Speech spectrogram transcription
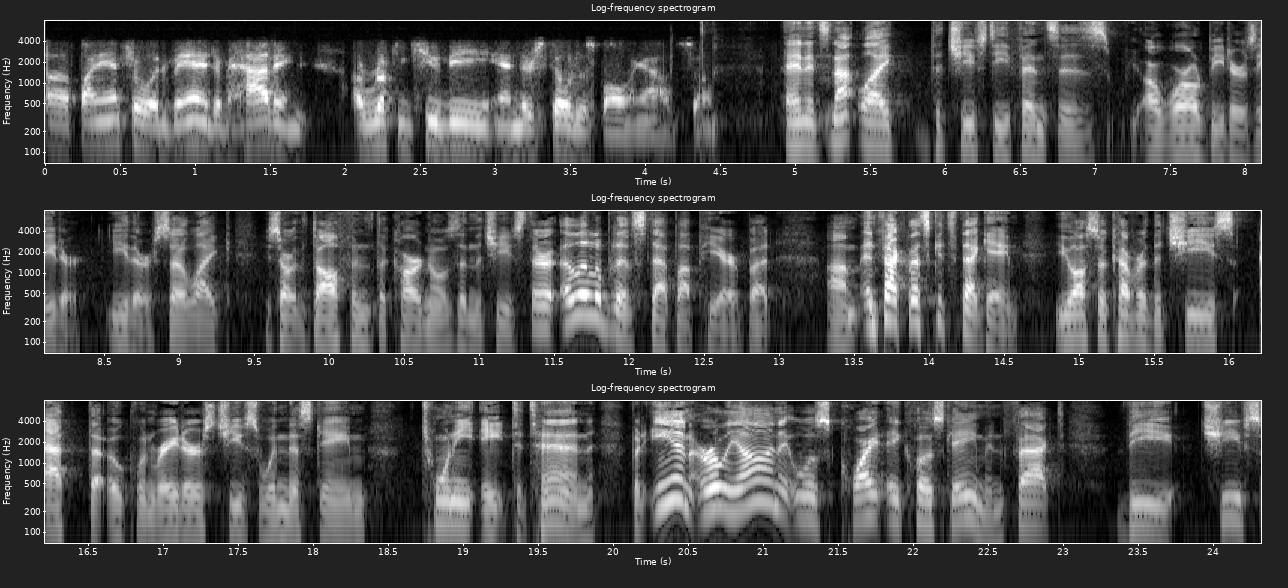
uh, financial advantage of having a rookie QB, and they're still just falling out. So. And it's not like the Chiefs' defense is are world beaters either. Either. So like you start with the Dolphins, the Cardinals, and the Chiefs. They're a little bit of step up here, but um, in fact, let's get to that game. You also covered the Chiefs at the Oakland Raiders. Chiefs win this game 28 to 10. But Ian, early on, it was quite a close game. In fact, the Chiefs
